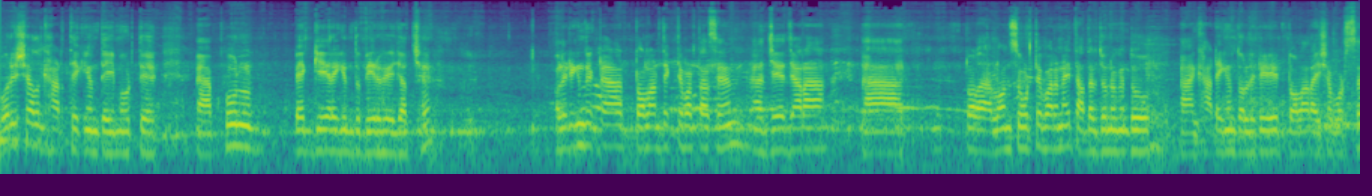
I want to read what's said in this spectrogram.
বরিশাল ঘাট থেকে কিন্তু এই মুহূর্তে ফুল ব্যাগ গিয়ে কিন্তু বের হয়ে যাচ্ছে। অলরেডি কিন্তু একটা ট্রলার দেখতে পারতেছেন যে যারা লঞ্চে উঠতে পারে নাই তাদের জন্য কিন্তু ঘাটে কিন্তু অলরেডি ট্রলার আইসা পড়ছে।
